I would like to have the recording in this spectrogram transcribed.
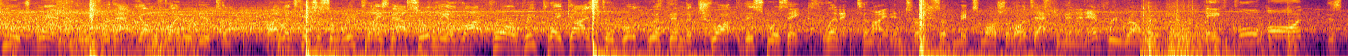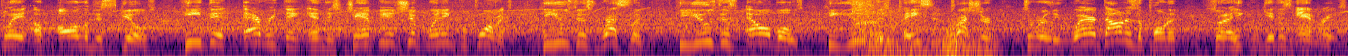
huge, win for that young fighter here tonight. All right, let's get you some replays now. Certainly a lot for our replay guys to work with in the truck. This was a clinic tonight in terms of mixed martial arts acumen in every realm. a full-on display of all of his skills. He did everything in this championship-winning performance. He used his wrestling. He used his elbows. He used his pace and pressure to really wear down his opponent so that he can get his hand raised.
